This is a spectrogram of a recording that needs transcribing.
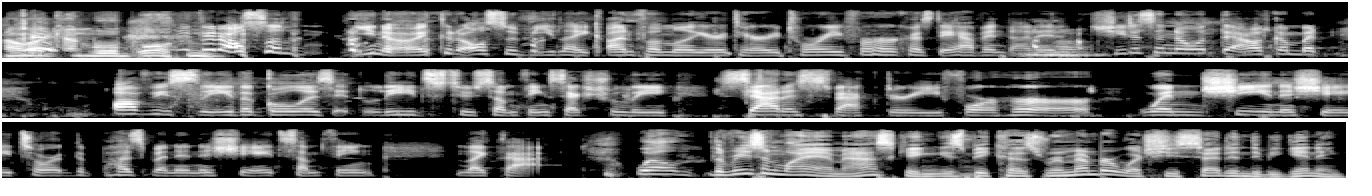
Now I can move on. It could also, you know, it could also be like unfamiliar territory for her because they haven't done it. Uh-huh. She doesn't know what the outcome, but obviously the goal is it leads to something sexually satisfactory for her when she initiates or the husband initiates something like that. Well, the reason why I'm asking is because remember what she said in the beginning.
